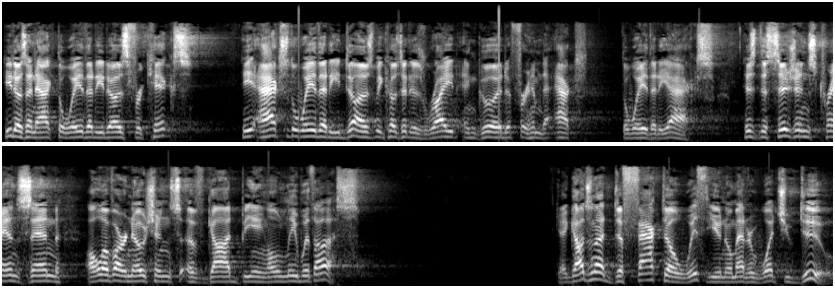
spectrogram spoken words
He doesn't act the way that He does for kicks. He acts the way that He does because it is right and good for Him to act the way that He acts. His decisions transcend all of our notions of God being only with us. Okay, God's not de facto with you no matter what you do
